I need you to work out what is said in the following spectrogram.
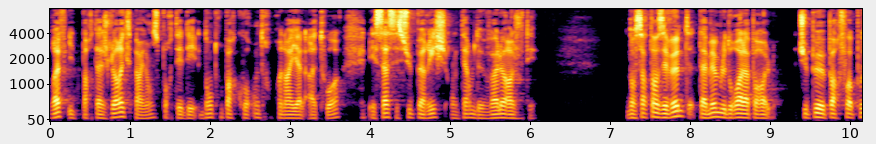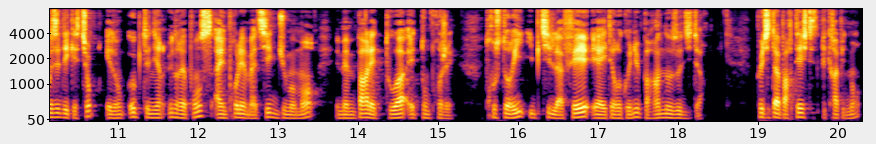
Bref, ils te partagent leur expérience pour t'aider dans ton parcours entrepreneurial à toi, et ça c'est super riche en termes de valeur ajoutée. Dans certains events, tu as même le droit à la parole. Tu peux parfois poser des questions et donc obtenir une réponse à une problématique du moment et même parler de toi et de ton projet. True Story, Iptil l'a fait et a été reconnu par un de nos auditeurs. Petit aparté, je t'explique rapidement.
